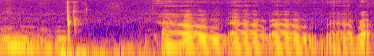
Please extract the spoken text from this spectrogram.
Mhm. Uh, uh, uh, rook.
